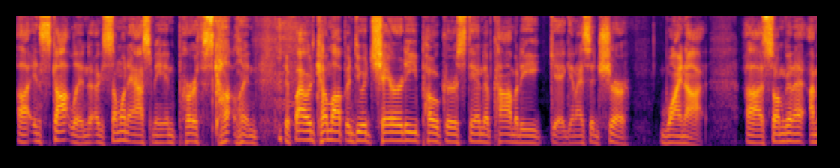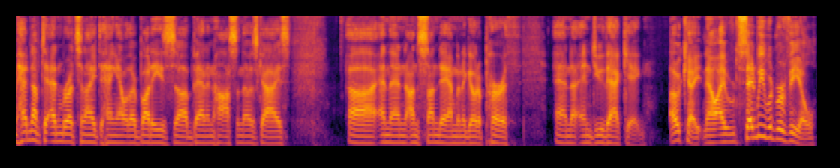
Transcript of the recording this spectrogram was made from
uh, in Scotland. Uh, someone asked me in Perth, Scotland, if I would come up and do a charity poker stand up comedy gig. And I said, sure, why not? Uh, so I'm gonna I'm heading up to Edinburgh tonight to hang out with our buddies uh, Ben and Haas and those guys, uh, and then on Sunday I'm gonna go to Perth and and do that gig. Okay, now I said we would reveal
